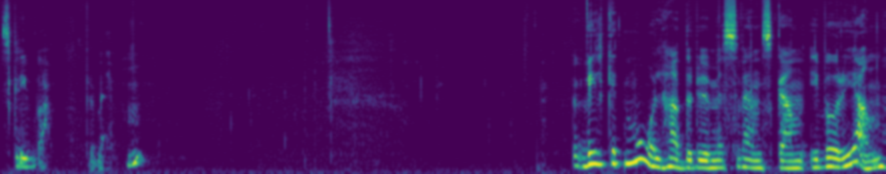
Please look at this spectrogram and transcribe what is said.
skriva för mig. Mm. Vilket mål hade du med svenskan i början?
